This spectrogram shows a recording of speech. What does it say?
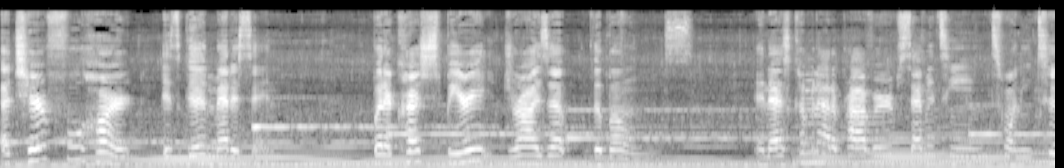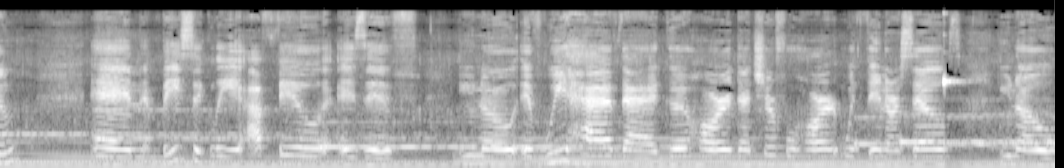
A cheerful heart is good medicine, but a crushed spirit dries up the bones. And that's coming out of Proverbs 17 22. And basically, I feel as if you know, if we have that good heart, that cheerful heart within ourselves, you know,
